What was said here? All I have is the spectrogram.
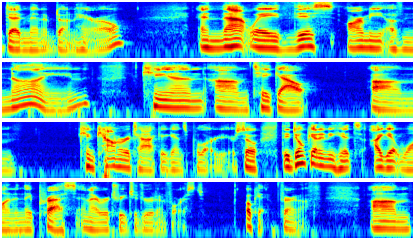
Dead Men of Dunharrow. And that way, this army of nine can um, take out, um, can counterattack against Pelargir. So they don't get any hits. I get one, and they press, and I retreat to Druadan Forest. Okay, fair enough. Um,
